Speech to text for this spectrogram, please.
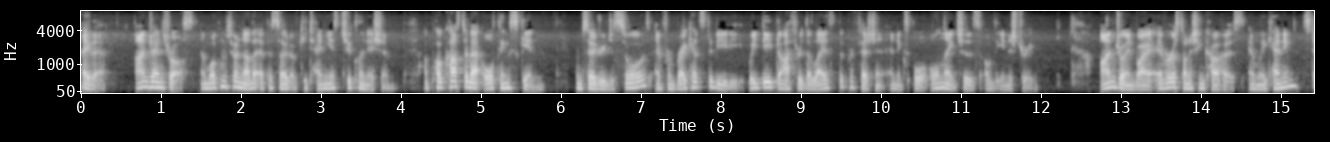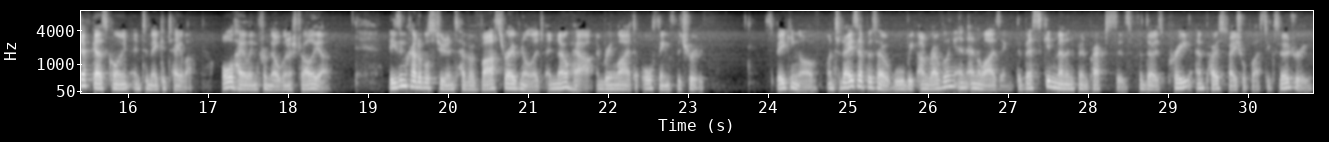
Hey there, I'm James Ross, and welcome to another episode of Cutaneous to Clinician, a podcast about all things skin. From surgery to sores and from breakouts to beauty, we deep dive through the layers of the profession and explore all natures of the industry. I'm joined by our ever astonishing co hosts Emily Canning, Steff Gascoigne, and Tamika Taylor, all hailing from Melbourne, Australia. These incredible students have a vast array of knowledge and know how and bring light to all things the truth. Speaking of, on today's episode, we'll be unraveling and analysing the best skin management practices for those pre and post facial plastic surgery.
